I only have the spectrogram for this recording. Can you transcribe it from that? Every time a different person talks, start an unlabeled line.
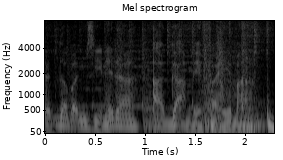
casset de benzinera a GAM FM.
